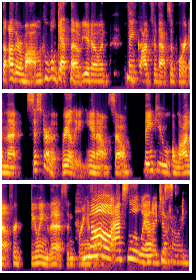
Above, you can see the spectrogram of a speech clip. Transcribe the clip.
the other mom who will get them, you know, and thank God for that support and that sisterhood, really, you know. So thank you, Alana, for doing this and bringing us No, absolutely. and I just, definitely.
